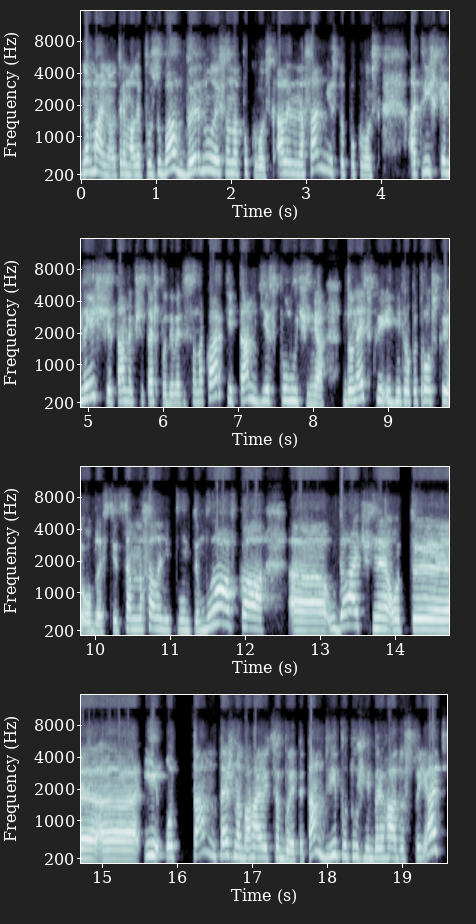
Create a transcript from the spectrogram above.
нормально отримали по зубам, вернулися на Покровськ, але не на сам місто Покровськ, а трішки нижче. Там, якщо теж подивитися на карті, там є сполучення Донецької і Дніпропетровської області. Це населені пункти Муравка, е, Удачне. От е, е, і от там теж намагаються бити. Там дві потужні бригади стоять,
